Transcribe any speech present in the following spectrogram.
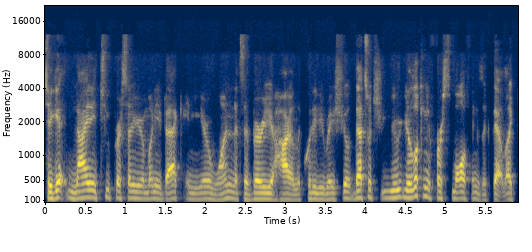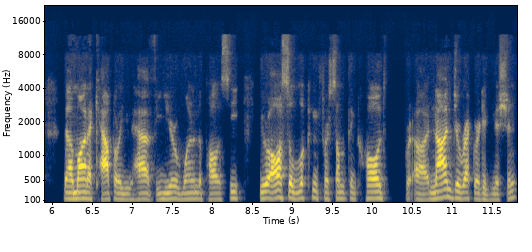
to get 92% of your money back in year one, that's a very high liquidity ratio. That's what you, you're looking for small things like that, like the amount of capital you have year one in the policy. You're also looking for something called uh, non-direct recognition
